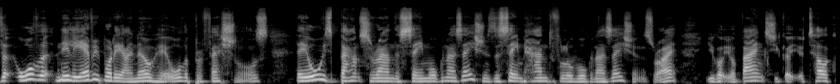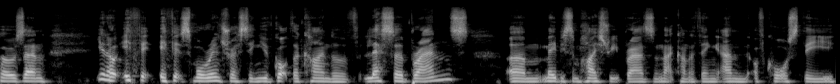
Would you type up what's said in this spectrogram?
the, all the nearly everybody I know here, all the professionals, they always bounce around the same organizations, the same handful of organizations, right? You got your banks, you got your telcos, and you know if it if it's more interesting, you've got the kind of lesser brands, um, maybe some high street brands and that kind of thing, and of course the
